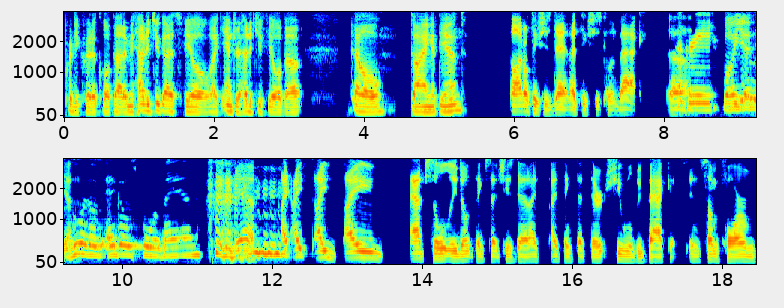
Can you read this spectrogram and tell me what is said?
pretty critical of that. I mean, how did you guys feel? Like Andrew, how did you feel about El dying at the end? Oh, I don't think she's dead. I think she's coming back. Um, Agreed. Well, yeah, who, yeah. Who are those Eggos for, man? yeah, I, I, I, I absolutely don't think that she's dead. I, I think that there she will be back. It's in some form,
